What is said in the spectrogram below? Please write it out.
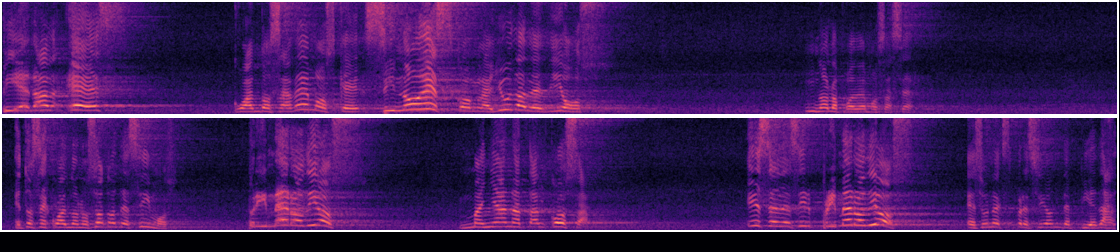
Piedad es cuando sabemos que si no es con la ayuda de Dios, no lo podemos hacer. Entonces cuando nosotros decimos, primero Dios, mañana tal cosa, ese decir primero Dios es una expresión de piedad.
